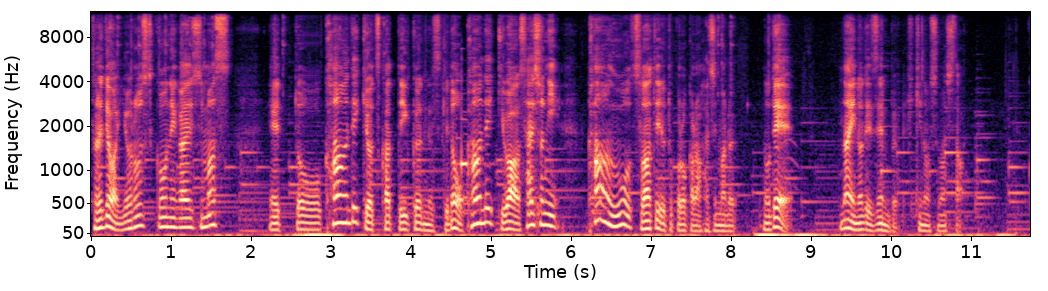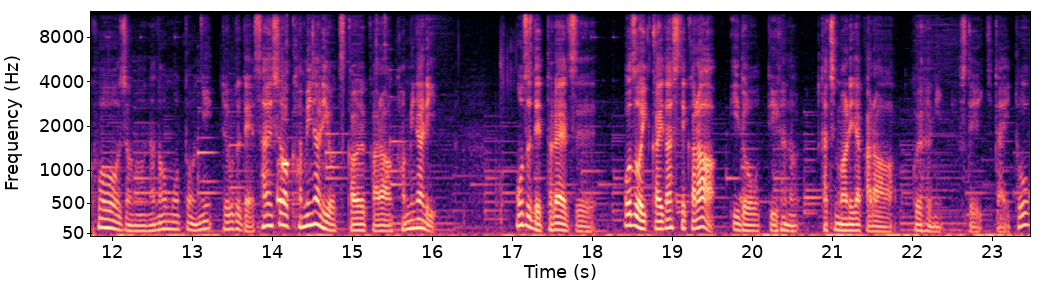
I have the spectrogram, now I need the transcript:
それではよろしくお願いします。えっと、カーンデッキを使っていくんですけど、カーンデッキは最初にカーンを育てるところから始まるので、ないので全部引き直しました。控除の名のもとに、ということで、最初は雷を使うから、雷、オズでとりあえず、オズを一回出してから移動っていう風な立ち回りだから、こういう風にしていきたいと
